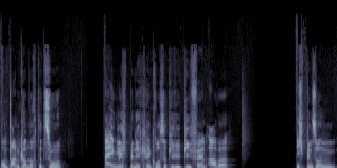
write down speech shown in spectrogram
Und dann kommt noch dazu, eigentlich bin ich kein großer PvP-Fan, aber ich bin so ein.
